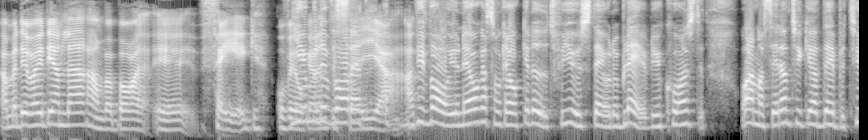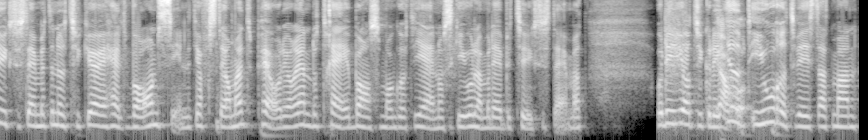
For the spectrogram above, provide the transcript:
Ja men det var ju den läraren var bara eh, feg och vågade Jo, inte var det- säga att Vi var ju några som råkade ut för just det och då blev det ju konstigt. Å andra sidan tycker jag att det betygssystemet nu tycker jag är helt vansinnigt. Jag förstår mig inte på det. Jag har ändå tre barn som har gått igenom skolan med det betygssystemet. Och det, jag tycker det är Ja, djupt orättvist att man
